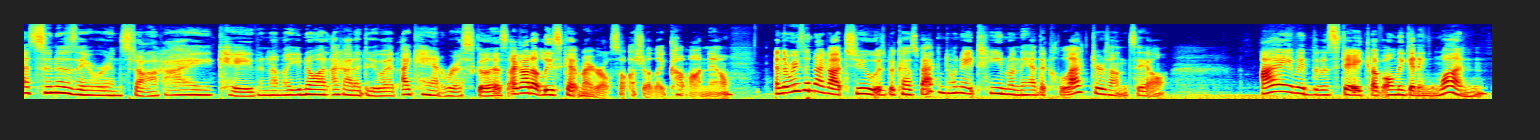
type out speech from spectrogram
as soon as they were in stock, I caved and I'm like, you know what? I gotta do it. I can't risk this. I gotta at least get my girl Sasha. Like, come on now. And the reason I got two is because back in 2018, when they had the collectors on sale, I made the mistake of only getting one.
